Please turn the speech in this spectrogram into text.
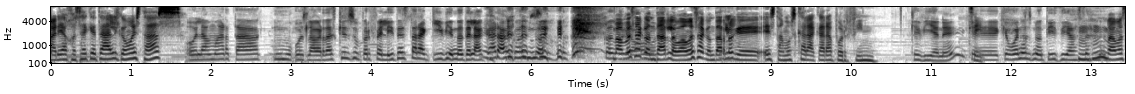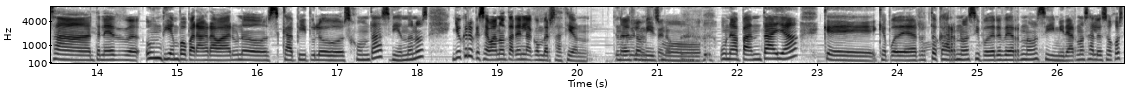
María José, ¿qué tal? ¿Cómo estás? Hola Marta, Mm, pues la verdad es que súper feliz de estar aquí viéndote la cara cuando, cuando Vamos a contarlo, vamos a contarlo que estamos cara a cara por fin. Qué bien, ¿eh? Qué, qué buenas noticias. Vamos a tener un tiempo para grabar unos capítulos juntas, viéndonos. Yo creo que se va a notar en la conversación. No es lo mismo una pantalla que, que poder tocarnos y poder vernos y mirarnos a los ojos.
